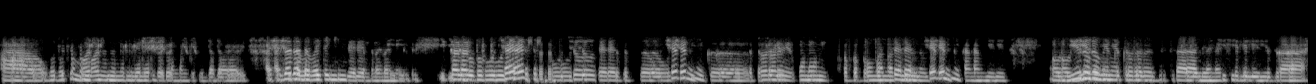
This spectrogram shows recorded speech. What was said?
а вот это можно, например, еще там что-то добавить, а сюда давай таким цветом. И как бы получается, что получился этот учебник, который, он как бы полноценный учебник, там есть аудирование, которое записали носители языка,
